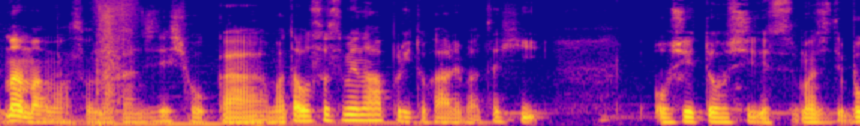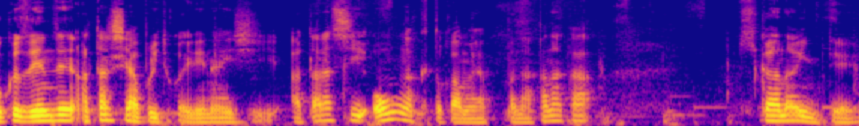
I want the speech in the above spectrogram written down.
まあまあまあそんな感じでしょうか。またおすすめのアプリとかあればぜひ教えてほしいです。マジで。僕全然新しいアプリとか入れないし新しい音楽とかもやっぱなかなか聞かないんで。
